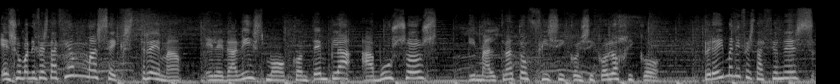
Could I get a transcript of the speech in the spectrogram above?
En su manifestación más extrema, el edadismo contempla abusos y maltrato físico y psicológico. Pero hay manifestaciones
